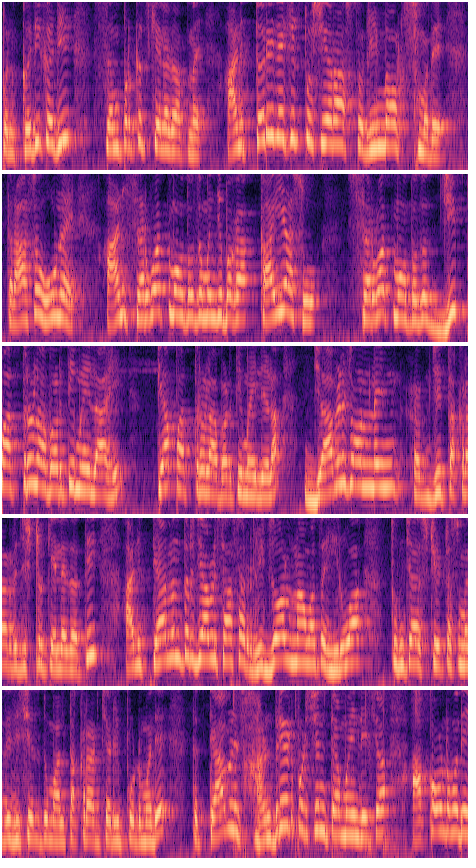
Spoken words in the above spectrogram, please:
पण कधीकधी संपर्कच केला जात नाही. आणि तरी देखील तो शेअर असतो रिमार्क्समध्ये तर असं होऊ नये. आणि सर्वात महत्त्वाचं म्हणजे बघा काही असो सर्वात महत्त्वाचं जी पात्र लाभार्थी महिला आहे त्या पात्र लाभार्थी महिलेला ज्यावेळेस ऑनलाईन जी तक्रार रजिस्टर केल्या जाते आणि त्यानंतर ज्यावेळेस असा रिझॉल्व नावाचा हिरवा तुमच्या स्टेटसमध्ये दिसेल तुम्हाला तक्रारच्या रिपोर्टमध्ये तर त्यावेळेस हंड्रेड पर्सेंट त्या महिलेच्या अकाउंटमध्ये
